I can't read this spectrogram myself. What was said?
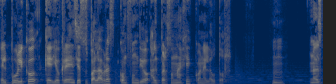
El público que dio creencia a sus palabras confundió al personaje con el autor. Mm. No es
